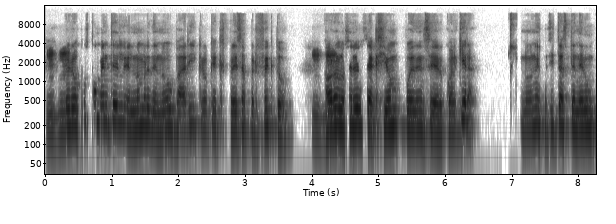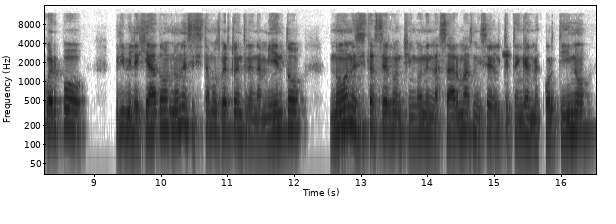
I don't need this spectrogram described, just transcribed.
pero justamente el, el nombre de Nobody creo que expresa perfecto. Ahora los héroes de acción pueden ser cualquiera. No necesitas tener un cuerpo privilegiado, no necesitamos ver tu entrenamiento, no necesitas ser don chingón en las armas, ni ser el que tenga el mejor tino.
